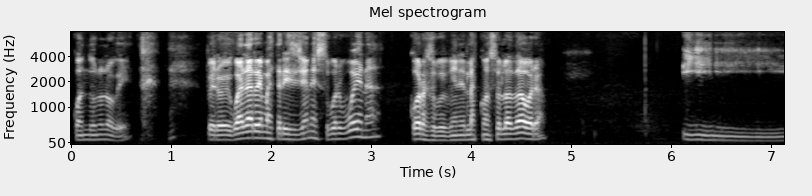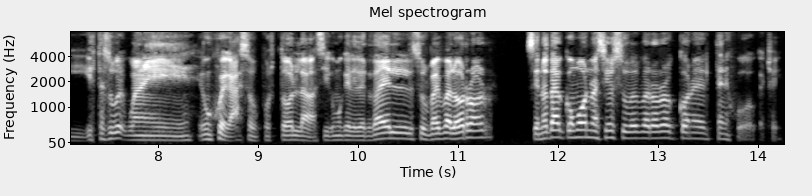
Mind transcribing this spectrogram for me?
cuando uno lo ve, pero igual la remasterización es súper buena, corre súper bien en las consolas de ahora, y está súper, bueno, eh, es un juegazo por todos lados, así como que de verdad el Survival Horror, se nota cómo nació el Survival Horror con el, ten juego, ¿cachai?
